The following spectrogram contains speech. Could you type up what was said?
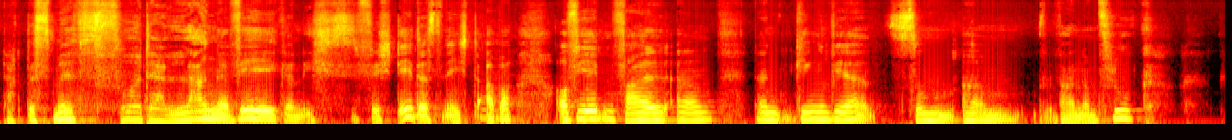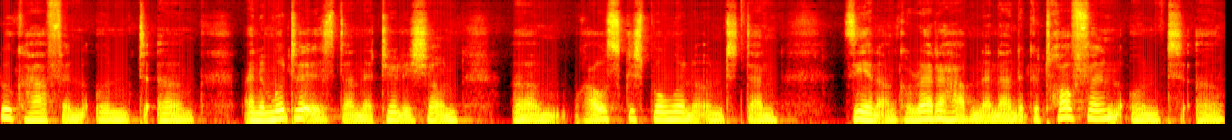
Dr. Smith fuhr der lange Weg und ich verstehe das nicht, aber auf jeden Fall, ähm, dann gingen wir zum, ähm, wir waren am Flug, Flughafen und ähm, meine Mutter ist dann natürlich schon ähm, rausgesprungen und dann sie und Uncle Redder haben einander getroffen und äh,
